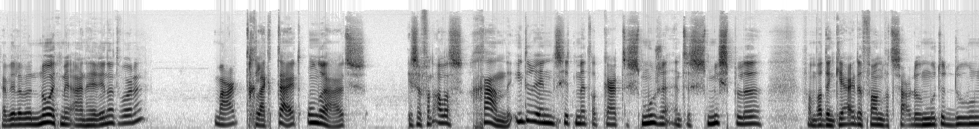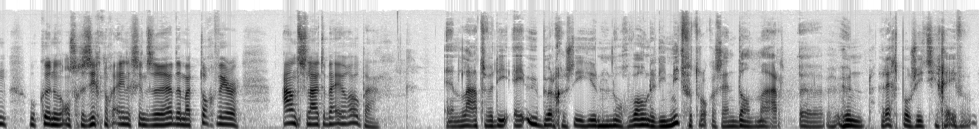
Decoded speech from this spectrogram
Daar willen we nooit meer aan herinnerd worden. Maar tegelijkertijd, onderhuids, is er van alles gaande. Iedereen zit met elkaar te smoezen en te smispelen. Van wat denk jij ervan? Wat zouden we moeten doen? Hoe kunnen we ons gezicht nog enigszins redden, maar toch weer aansluiten bij Europa? En laten we die EU-burgers die hier nu nog wonen, die niet vertrokken zijn, dan maar eh, hun rechtspositie geven.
